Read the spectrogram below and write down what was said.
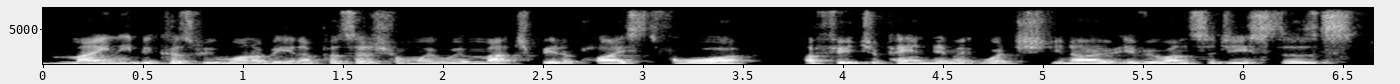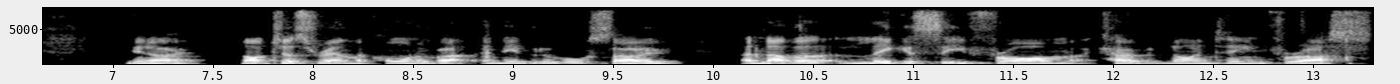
mainly because we want to be in a position where we're much better placed for a future pandemic, which you know everyone suggests is you know, not just around the corner, but inevitable. So another legacy from COVID 19 for us.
